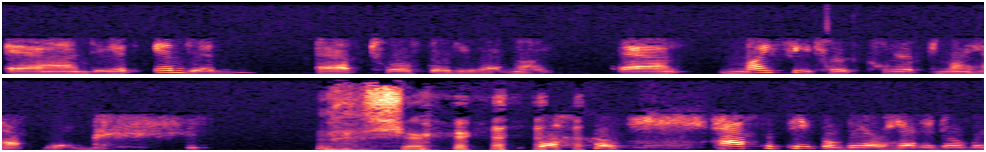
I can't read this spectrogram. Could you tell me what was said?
and it ended at 12:30 that night. And my feet hurt clear up to my hat rim. sure. So half the people there headed over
